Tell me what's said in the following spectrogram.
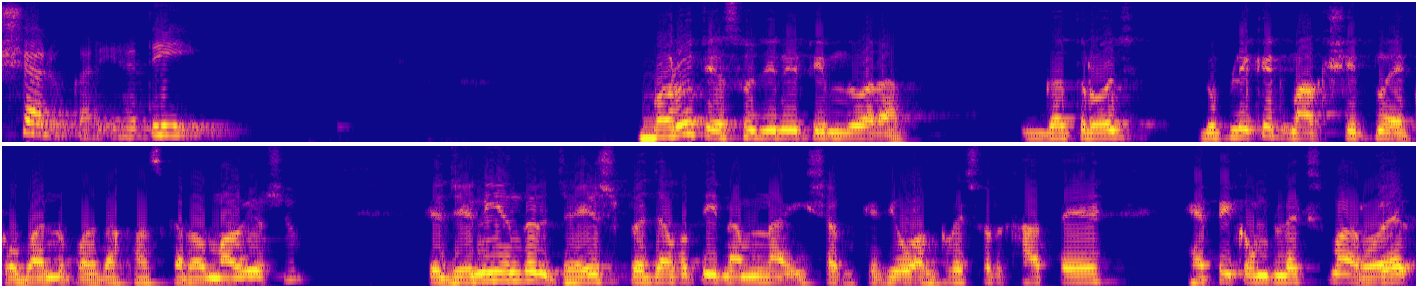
શરૂ કરી હતી. ભરૂચ એસઓજીની ટીમ દ્વારા ગતરોજ ડુપ્લિકેટ માર્કશીટનો એક કૌભાંડનો પર્દાફાશ કરવામાં આવ્યો છે કે જેની અંદર જયેશ પ્રજાપતિ નામના ઈશમ કે જેઓ અંકલેશ્વર ખાતે હેપી કોમ્પ્લેક્સમાં royal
